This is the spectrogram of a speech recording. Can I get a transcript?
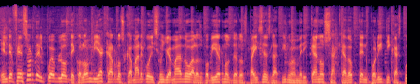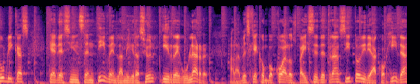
El defensor del pueblo de Colombia, Carlos Camargo, hizo un llamado a los gobiernos de los países latinoamericanos a que adopten políticas públicas que desincentiven la migración irregular, a la vez que convocó a los países de tránsito y de acogida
